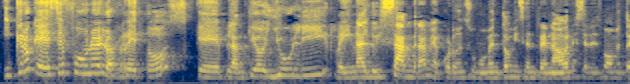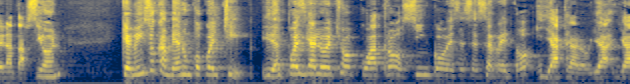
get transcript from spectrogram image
y creo que ese fue uno de los retos que planteó Yuli, Reinaldo y Sandra, me acuerdo en su momento, mis entrenadores en ese momento de natación, que me hizo cambiar un poco el chip. Y después ya lo he hecho cuatro o cinco veces ese reto y ya, claro, ya, ya,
